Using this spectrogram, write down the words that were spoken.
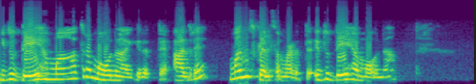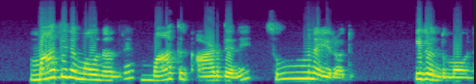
ಇದು ದೇಹ ಮಾತ್ರ ಮೌನ ಆಗಿರುತ್ತೆ. ಆದ್ರೆ ಮನ್ಸ್ ಕೆಲಸ ಮಾಡುತ್ತೆ. ಇದು ದೇಹ ಮೌನ. ಮಾತಿನ ಮೌನ ಅಂದ್ರೆ ಮಾತು ಆಡ್ದೇನೆ ಸುಮ್ಮನೆ ಇರೋದು. ಇದೊಂದು ಮೌನ.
